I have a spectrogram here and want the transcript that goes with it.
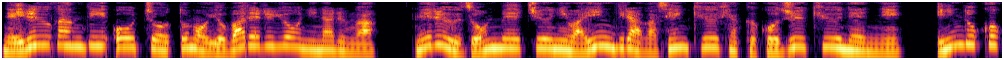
ネルー・ガンディ王朝とも呼ばれるようになるが、ネルー存命中にはインディラが1959年にインド国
